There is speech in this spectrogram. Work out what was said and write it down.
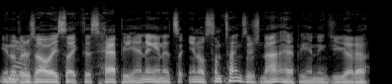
you know, Yeah. there's always like this happy ending, and it's, you know, sometimes there's not happy endings. You gotta,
